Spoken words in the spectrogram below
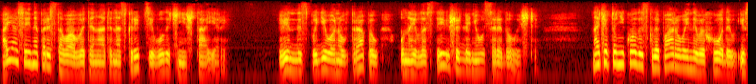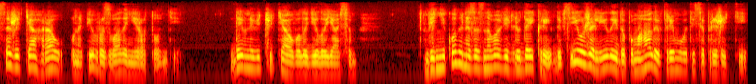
А Яся й не переставав витинати на скрипці вуличні штаєри. Він несподівано втрапив у найвластивіше для нього середовище. Начебто ніколи з Клепарова й не виходив і все життя грав у напіврозваленій ротонді. Дивне відчуття оволоділо Ясем. Він ніколи не зазнавав від людей кривди, всі його жаліли і допомагали втримуватися при житті.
